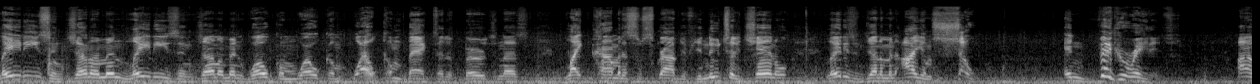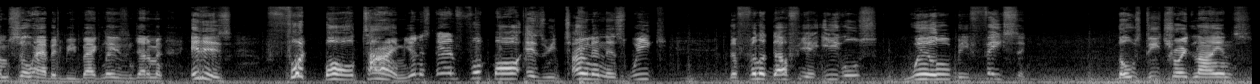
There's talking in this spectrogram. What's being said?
Ladies and gentlemen, ladies and gentlemen, welcome, welcome, welcome back to the Bird's Nest. Like, comment, and subscribe if you're new to the channel. Ladies and gentlemen, I am so invigorated. I'm so happy to be back, ladies and gentlemen. It is football time. You understand? Football is returning this week. The Philadelphia Eagles will be facing those Detroit Lions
